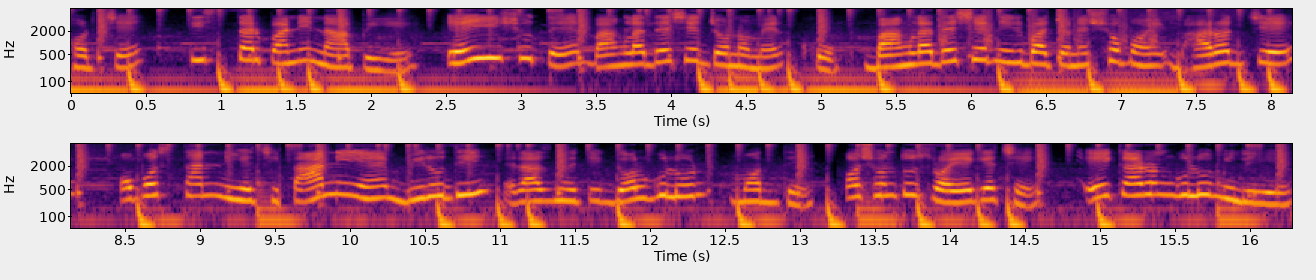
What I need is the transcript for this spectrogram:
ঘটছে তিস্তার পানি না পেয়ে। এই ইস্যুতে বাংলাদেশের জনমের ক্ষোভ। বাংলাদেশের নির্বাচনের সময় ভারত যে অবস্থান নিয়েছি। তা নিয়ে বিরোধী রাজনৈতিক দলগুলোর মধ্যে অসন্তোষ রয়ে গেছে। এই কারণগুলো মিলিয়ে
